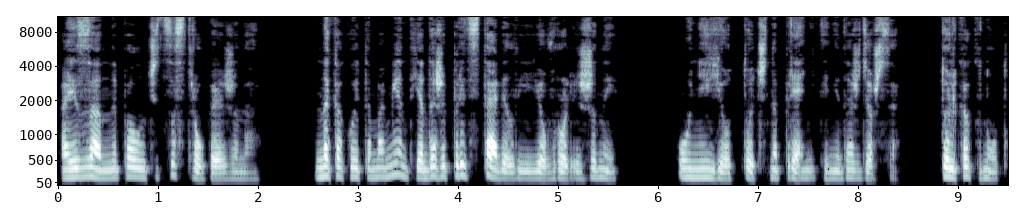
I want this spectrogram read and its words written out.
А из Анны получится строгая жена. На какой-то момент я даже представил ее в роли жены. У нее точно пряника не дождешься, только кнут.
